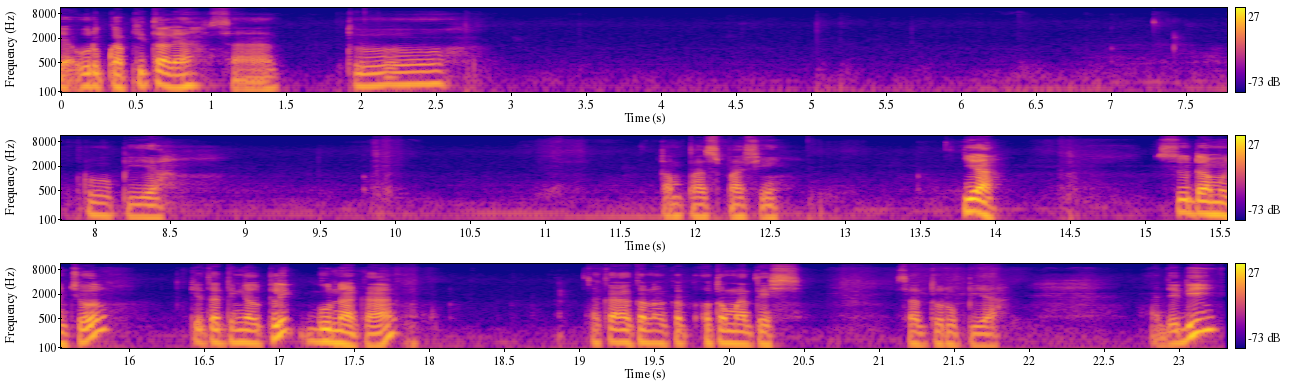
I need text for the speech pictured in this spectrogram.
Ya huruf kapital ya. Satu. Rupiah. Tanpa spasi. Ya sudah muncul. Kita tinggal klik gunakan. Maka akan otomatis satu rupiah Nah, jadi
